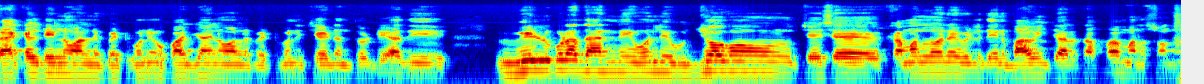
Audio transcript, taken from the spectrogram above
ఫ్యాకల్టీని వాళ్ళని పెట్టుకొని ఉపాధ్యాయుల వాళ్ళని పెట్టుకొని చేయడంతో అది వీళ్ళు కూడా దాన్ని ఓన్లీ ఉద్యోగం చేసే క్రమంలోనే వీళ్ళు దీన్ని భావించారు తప్ప మన సొంత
